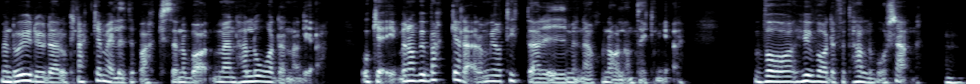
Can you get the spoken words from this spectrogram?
Men då är du där och knackar mig lite på axeln och bara, men hallå där Nadia. Okej, men om vi backar här, om jag tittar i mina journalanteckningar. Vad, hur var det för ett halvår sedan? Mm.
